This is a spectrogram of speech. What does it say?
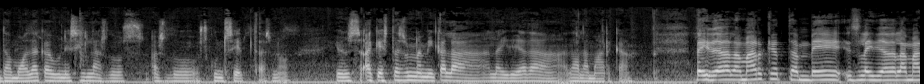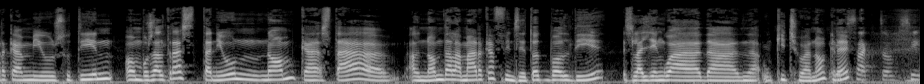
de moda que unessin les dos, els dos conceptes, no? Llavors, aquesta és una mica la, la idea de, de la marca. La idea de la marca també és la idea de la marca Miu Sutin, on vosaltres teniu un nom que està... El nom de la marca fins i tot vol dir... És la llengua de, de Quichua, no? Crec? Exacto, sí.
